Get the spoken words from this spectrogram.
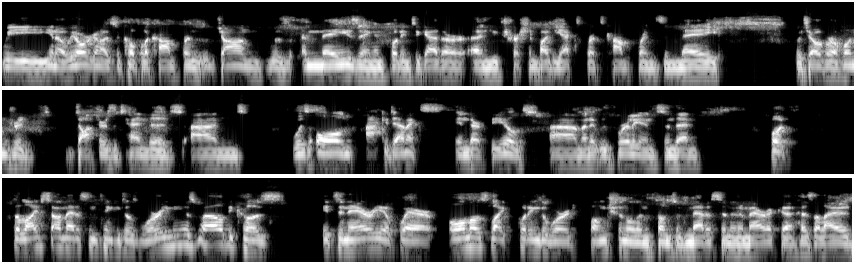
we you know we organized a couple of conferences. John was amazing in putting together a nutrition by the experts conference in May, which over a hundred doctors attended and was all academics in their fields, um, and it was brilliant. And then, but the lifestyle medicine thing does worry me as well because it's an area where almost like putting the word functional in front of medicine in America has allowed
